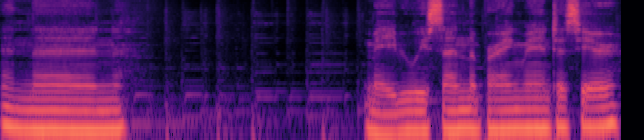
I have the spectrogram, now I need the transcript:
And then... Maybe we send the praying mantis here.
